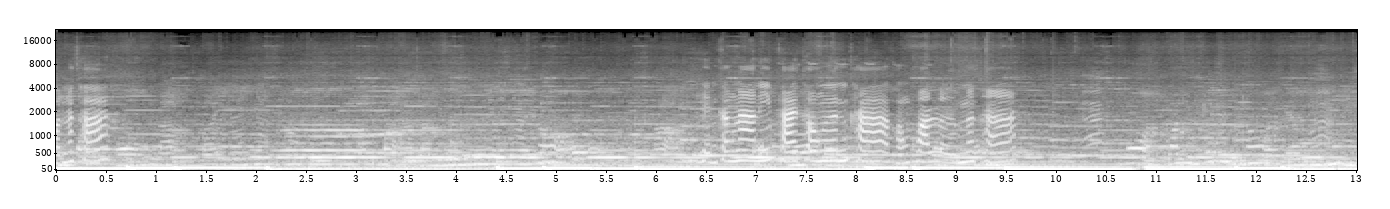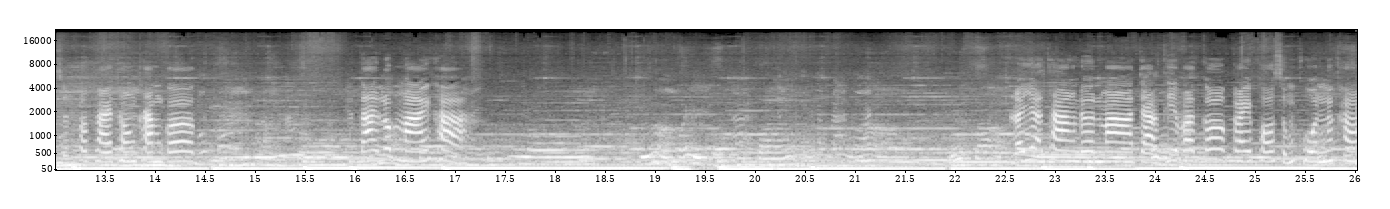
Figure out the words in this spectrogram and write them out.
อนนะคะน้านี้พลายทองเงินค่ะของควานเหลิมนะคะส่วนพอพลายทองคำก็ใต้ร่มไม้ค่ะระยะทางเดินมาจากที่วัดก็ไกลพอสมควรนะคะ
